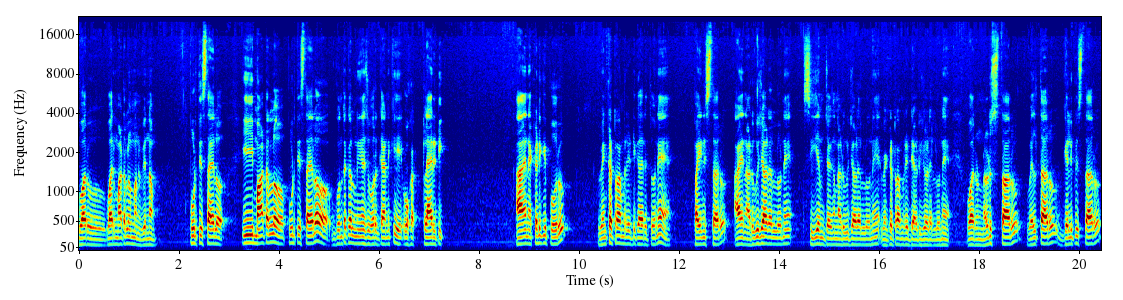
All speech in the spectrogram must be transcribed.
వారు వారి మాటలను మనం విన్నాం. పూర్తి స్థాయిలో ఈ మాటల్లో పూర్తి స్థాయిలో గుంతకల్ నియోజకవర్గానికి ఒక క్లారిటీ. ఆయన ఎక్కడికి పోరు వెంకట్రామరెడ్డి గారితోనే పయనిస్తారు. ఆయన అడుగుజాడల్లోనే సీఎం జగన్ అడుగుజాడల్లోనే వెంకట్రామరెడ్డి అడుగుజాడల్లోనే వారు నడుస్తారు వెళ్తారు గెలిపిస్తారు.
